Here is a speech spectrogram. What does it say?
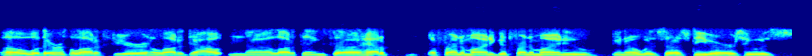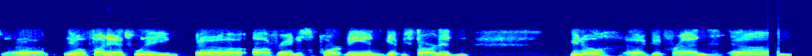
Oh well, there was a lot of fear and a lot of doubt and uh, a lot of things. Uh, I had a, a friend of mine, a good friend of mine, who you know was uh, Steve Ayers, who was uh, you know financially uh, offering to support me and get me started, and you know a good friend. Um,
